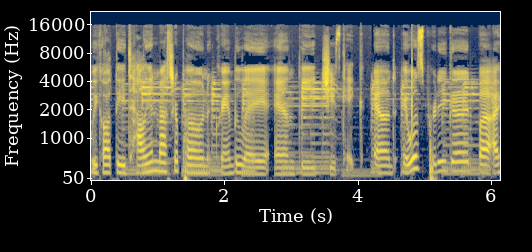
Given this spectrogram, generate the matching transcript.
we got the Italian mascarpone, creme brulee, and the cheesecake. And it was pretty good, but I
